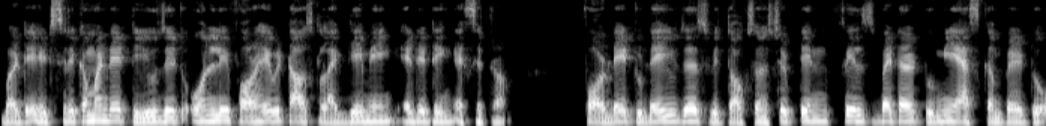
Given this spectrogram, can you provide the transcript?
but it's recommended to use it only for heavy tasks like gaming, editing, etc. for day-to-day -day users with OxygenOS 15 feels better to me as compared to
